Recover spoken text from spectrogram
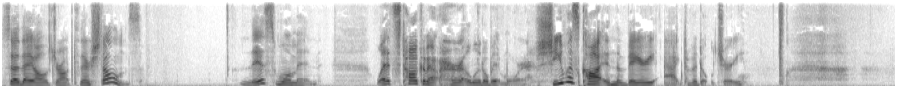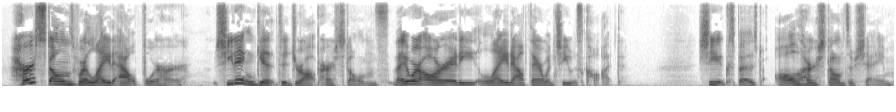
So they all dropped their stones. This woman, let's talk about her a little bit more. She was caught in the very act of adultery. Her stones were laid out for her. She didn't get to drop her stones, they were already laid out there when she was caught. She exposed all her stones of shame,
